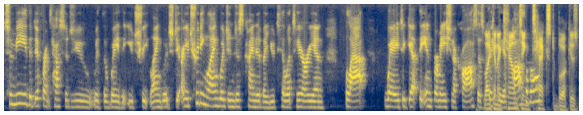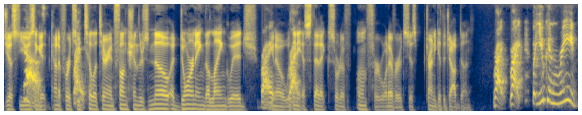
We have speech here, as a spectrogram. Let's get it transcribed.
to me, the difference has to do with the way that you treat language. Do, are you treating language in just kind of a utilitarian, flat way to get the information across as like an accounting textbook is just using yes. it kind of for its right. utilitarian function. There's no adorning the language, right. you know, with right. any aesthetic sort of oomph or whatever. It's just trying to get the job done. Right, right. But you can read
